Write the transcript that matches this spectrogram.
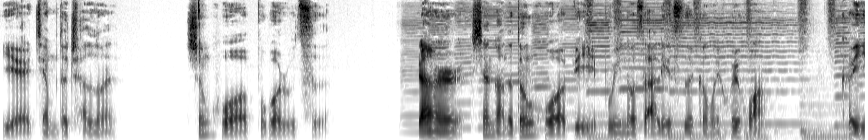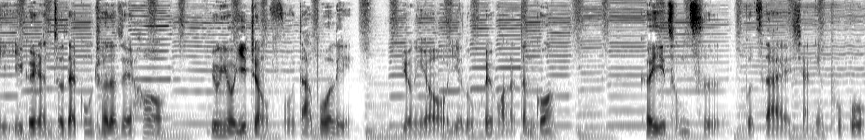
也见不得沉沦，生活不过如此。然而，香港的灯火比布宜诺斯艾利斯更为辉煌。可以一个人坐在公车的最后，拥有一整幅大玻璃，拥有一路辉煌的灯光，可以从此不再想念瀑布。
